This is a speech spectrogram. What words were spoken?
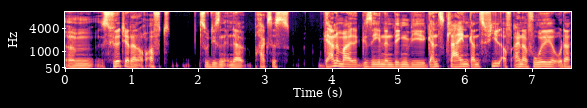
Ähm, es führt ja dann auch oft zu diesen in der Praxis gerne mal gesehenen Dingen wie ganz klein, ganz viel auf einer Folie oder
